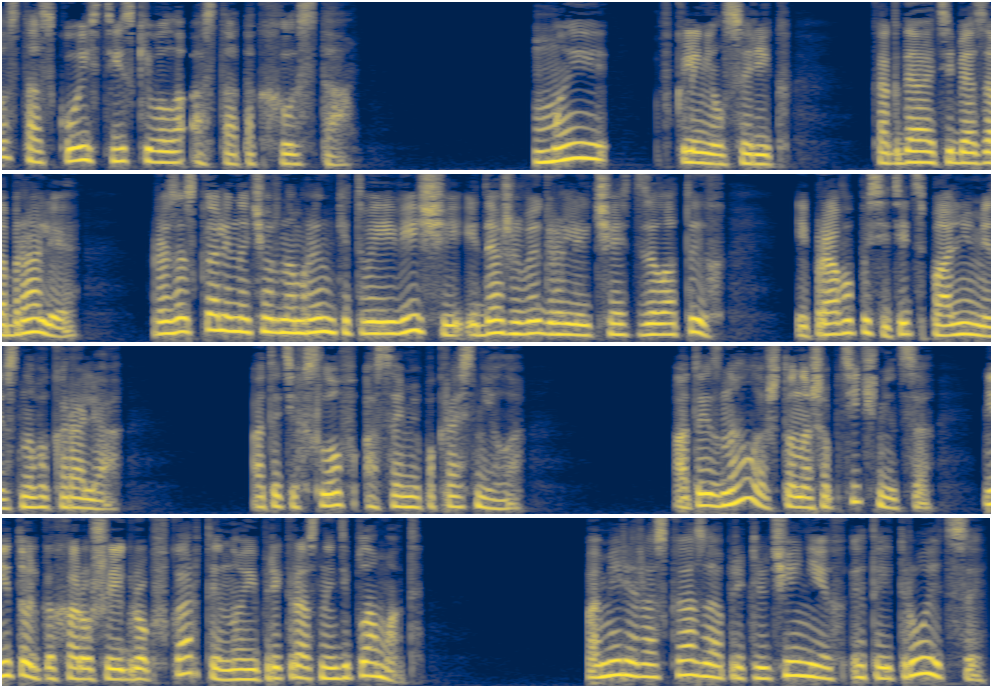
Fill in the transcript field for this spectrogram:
то с тоской стискивала остаток хлыста. «Мы», — вклинился Рик, — «когда тебя забрали, разыскали на черном рынке твои вещи и даже выиграли часть золотых и право посетить спальню местного короля». От этих слов Асами покраснела. «А ты знала, что наша птичница не только хороший игрок в карты, но и прекрасный дипломат?» По мере рассказа о приключениях этой троицы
